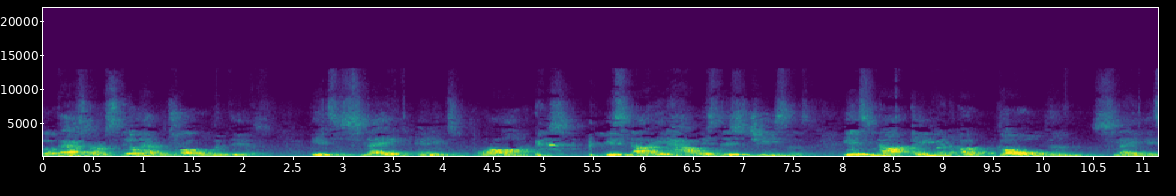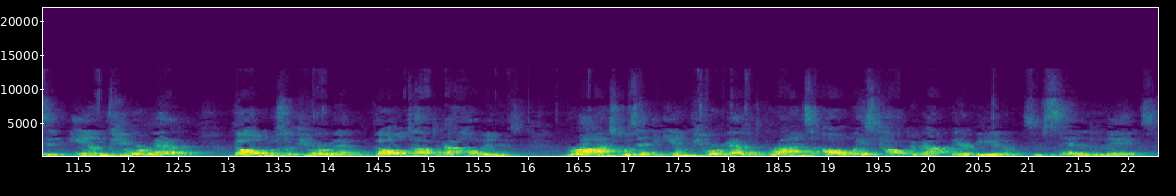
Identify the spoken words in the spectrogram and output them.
But, Pastor, I'm still having trouble with this. It's a snake and it's bronze. It's not, how is this Jesus? It's not even a golden snake, it's an impure metal. Gold was a pure metal. Gold talked about holiness. Bronze was an impure metal. Bronze always talked about there being some sin in the mix.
